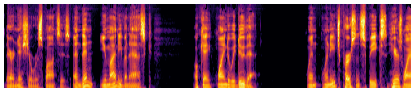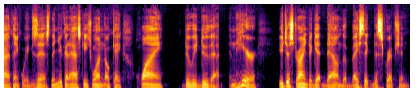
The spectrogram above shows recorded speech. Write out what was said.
their initial responses. And then you might even ask, okay, why do we do that? When, when each person speaks, here's why I think we exist, then you can ask each one, okay, why do we do that? And here, you're just trying to get down the basic description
